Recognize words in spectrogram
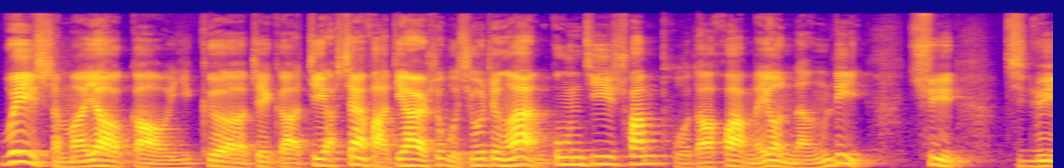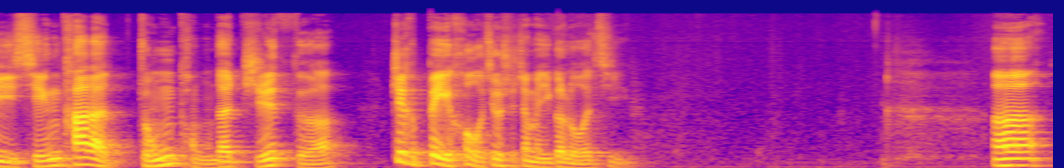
为什么要搞一个这个第宪法第二十五修正案攻击川普的话，没有能力去履行他的总统的职责？这个背后就是这么一个逻辑。呃，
